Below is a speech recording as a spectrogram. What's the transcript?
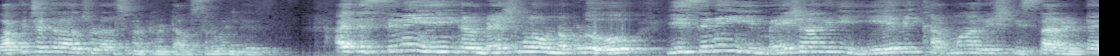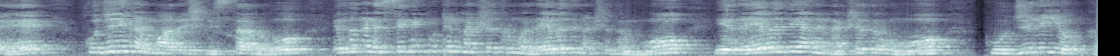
వర్గ చక్రాలు చూడాల్సినటువంటి అవసరమే లేదు. అయితే శని ఇక్కడ మేషంలో ఉన్నప్పుడు ఈ శని ఈ మేషానికి ఏమి కర్మారీషన్ ఇస్తారంటే కుజుని కర్మారీషన్ ఇస్తారు. ఎందుకంటే శని పుట్టిన నక్షత్రము రేవతి నక్షత్రము. ఈ రేవతి అనే నక్షత్రము కుజుని యొక్క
